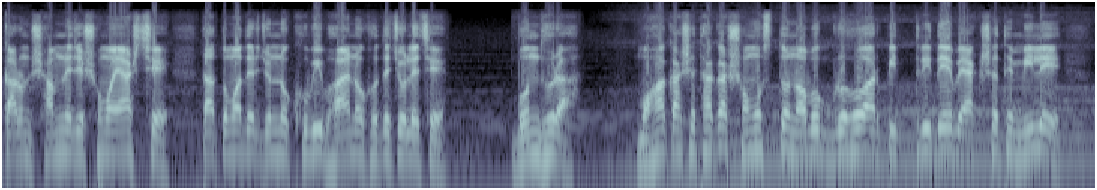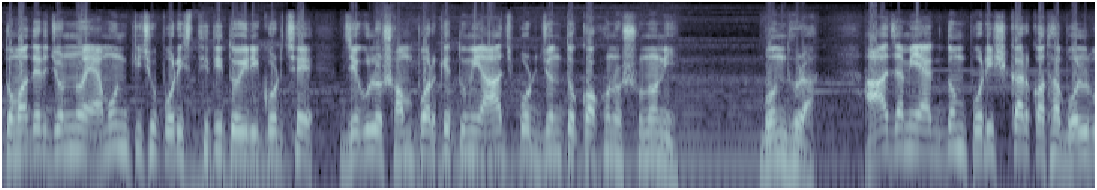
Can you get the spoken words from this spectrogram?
কারণ সামনে যে সময় আসছে, তা তোমাদের জন্য খুবই ভয়ানক হতে চলেছে। বন্ধুরা মহাকাশে থাকা সমস্ত নবগ্রহ আর পিতৃদেব একসাথে মিলে তোমাদের জন্য এমন কিছু পরিস্থিতি তৈরি করছে যেগুলো সম্পর্কে তুমি আজ পর্যন্ত কখনো শুনোনি। বন্ধুরা, আজ আমি একদম পরিষ্কার কথা বলব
